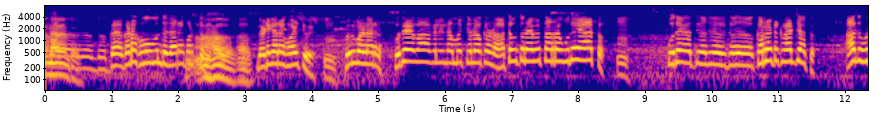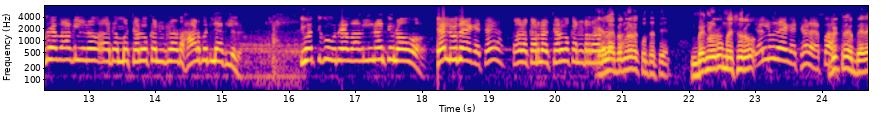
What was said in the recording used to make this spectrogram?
ನಾರಾಯಣ ಹೋಗೋ ಮುಂದೆ ದಾರಿಗೆ ಬರ್ತೀವಿ. ಹೌದು ಹೌದು. ಬೆಟಗಾರಾಗ ಹೊಳ್ತೀವಿ ನಾರಾಯಣ ಉದಯವಾಗಲಿ ನಮ್ಮ ಚಲುವ ಕನ್ನಡ ಹತ್ತೊಂಬತ್ತು ನೂರ ಐವತ್ತಾರರಾಗ ಉದಯ ಆತು. ಉದಯ ಅದು- ಅದು- ಅದು ಕರ್ನಾಟಕ ರಾಜ್ಯ ಆಯ್ತು ಅದು ಉದಯವಾಗಲಿ ನಾವು- ಆ ನಮ್ಮ ಚಲುವ ಕನ್ನಡ ನಾಡು ಹಾಡು ಬದಲಿ ಆಗಲಿಲ್ಲ. ಇವತ್ತಿಗೂ ಉದಯವಾಗಲಿ ಅಂತೀವಿ ನಾವು. ಎಲ್ಲಿ ಉದಯ ಆಗೈತೆ? ಕರ್ನಾಟಕ ಚಲುವ ಕನ್ನಡ ನಾಡು. ಎಲ್ಲ ಬೆಂಗಳೂರಿಗೆ ಕುಂತೈತಿ. ಬೆಂಗಳೂರು ಮೈಸೂರು ಎಲ್ಲಿ ಉದಯ ಆಗೈತೆ ಹೇಳಪ್ಪ ಬಿಟ್ರೆ ಬೇರೆ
